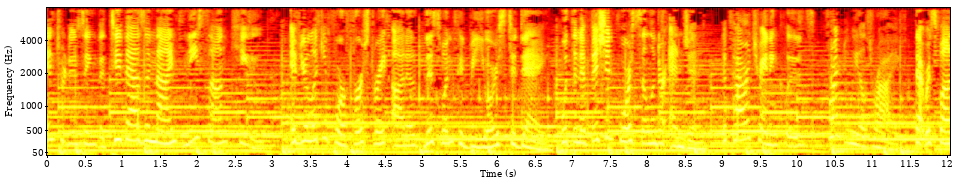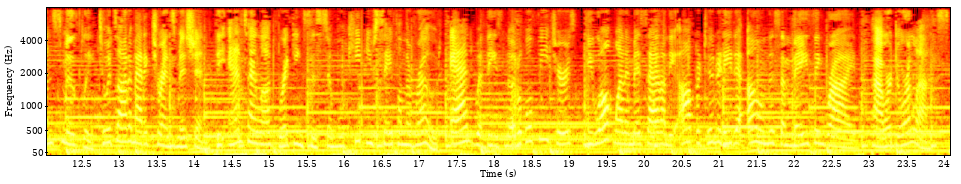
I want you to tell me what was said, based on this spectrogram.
Introducing the 2009 Nissan Cube. If you're looking for a first-rate auto, this one could be yours today. With an efficient four-cylinder engine, the powertrain includes front-wheel drive that responds smoothly to its automatic transmission. The anti-lock braking system will keep you safe on the road. And with these notable features, you won't want to miss out on the opportunity to own this amazing ride. Power door locks,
